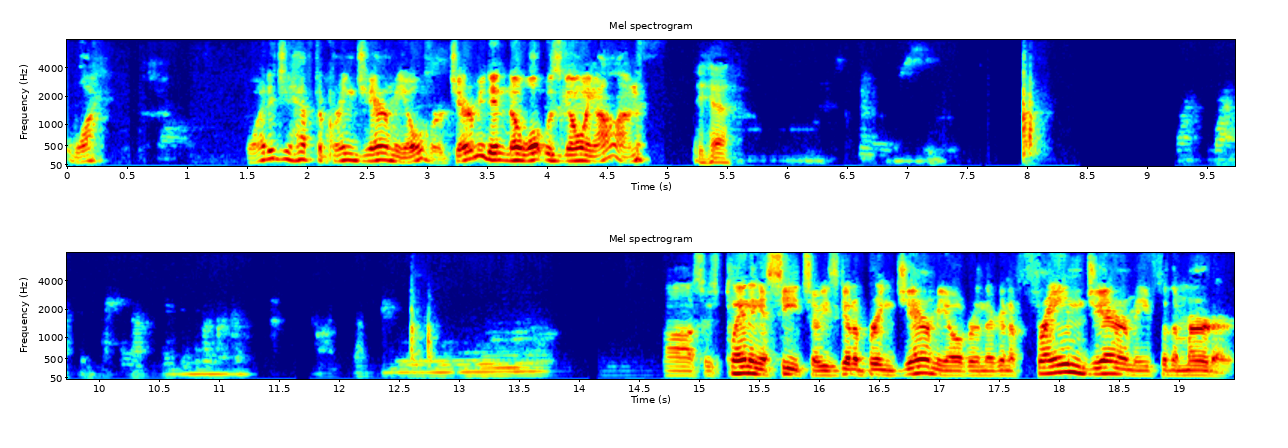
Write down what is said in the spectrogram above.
Why? Why did you have to bring Jeremy over? Jeremy didn't know what was going on. Yeah. Uh, so he's planting a seed. So he's going to bring Jeremy over, and they're going to frame Jeremy for the murder.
